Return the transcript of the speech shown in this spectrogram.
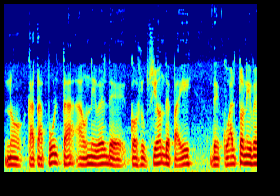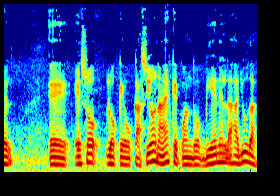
nos catapulta a un nivel de corrupción de país de cuarto nivel. Eh, eso lo que ocasiona es que cuando vienen las ayudas,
